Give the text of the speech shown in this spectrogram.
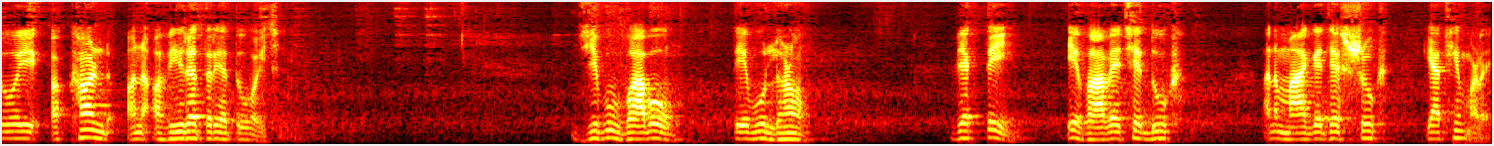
તો એ અખંડ અને અવિરત રહેતું હોય છે. જેવું વાવો, તેવું લણો. વ્યક્તિ એ વાવે છે દુઃખ અને માગે છે સુખ ક્યાંથી મળે?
